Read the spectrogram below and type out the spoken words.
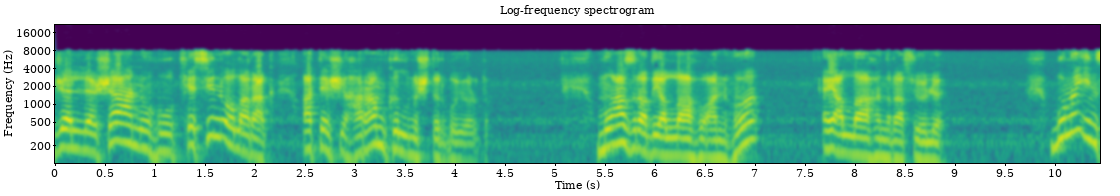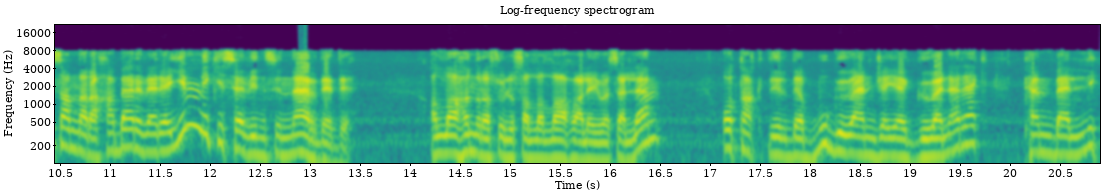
Celle Şanuhu kesin olarak ateşi haram kılmıştır buyurdu. Muaz radıyallahu anhu ey Allah'ın Resulü bunu insanlara haber vereyim mi ki sevinsinler dedi. Allah'ın Resulü sallallahu aleyhi ve sellem o takdirde bu güvenceye güvenerek tembellik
